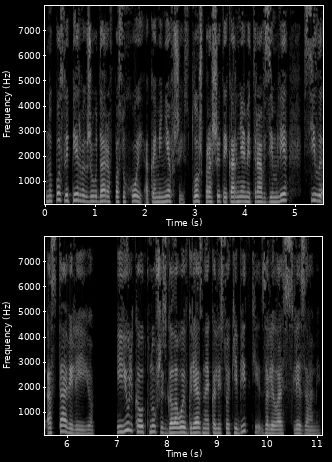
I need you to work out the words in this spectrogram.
Но после первых же ударов по сухой, окаменевшей, сплошь прошитой корнями трав земле, силы оставили ее, и Юлька, уткнувшись головой в грязное колесо кибитки, залилась слезами.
